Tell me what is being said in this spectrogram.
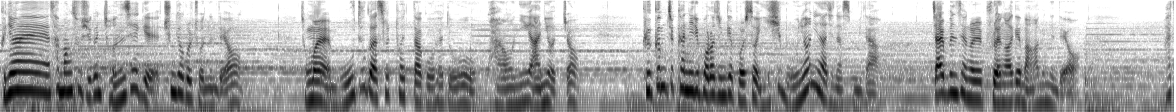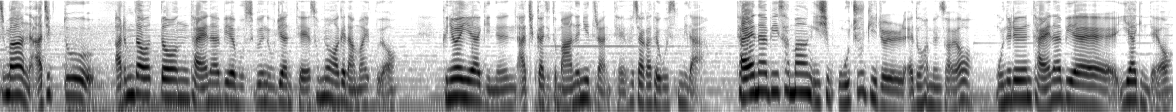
그녀의 사망 소식은 전 세계에 충격을 줬는데요. 정말 모두가 슬퍼했다고 해도 과언이 아니었죠. 그 끔찍한 일이 벌어진 게 벌써 25년이나 지났습니다. 짧은 생을 불행하게 마감했는데요. 하지만 아직도 아름다웠던 다이애나비의 모습은 우리한테 선명하게 남아있고요. 그녀의 이야기는 아직까지도 많은 이들한테 회자가 되고 있습니다. 다이애나비 사망 25주기를 애도하면서요. 오늘은 다이애나비의 이야기인데요.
